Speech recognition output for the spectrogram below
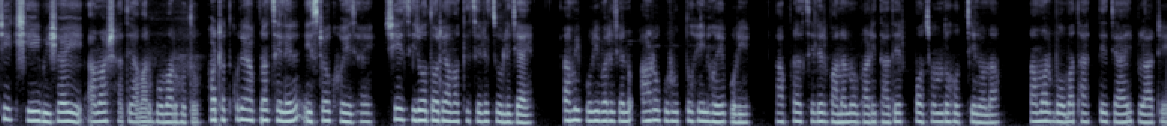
ঠিক সেই বিষয়ে আমার সাথে আমার বোমার হতো। হঠাৎ করে আপনার ছেলের স্ট্রোক হয়ে যায়। সে চিরতরে আমাকে ছেড়ে চলে যায়। আমি পরিবারে যেন আরও গুরুত্বহীন হয়ে পড়ি। আপনার ছেলের বানানো বাড়ি তাদের পছন্দ হচ্ছিল না। আমার বোমা থাকতে চায় ফ্ল্যাটে।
